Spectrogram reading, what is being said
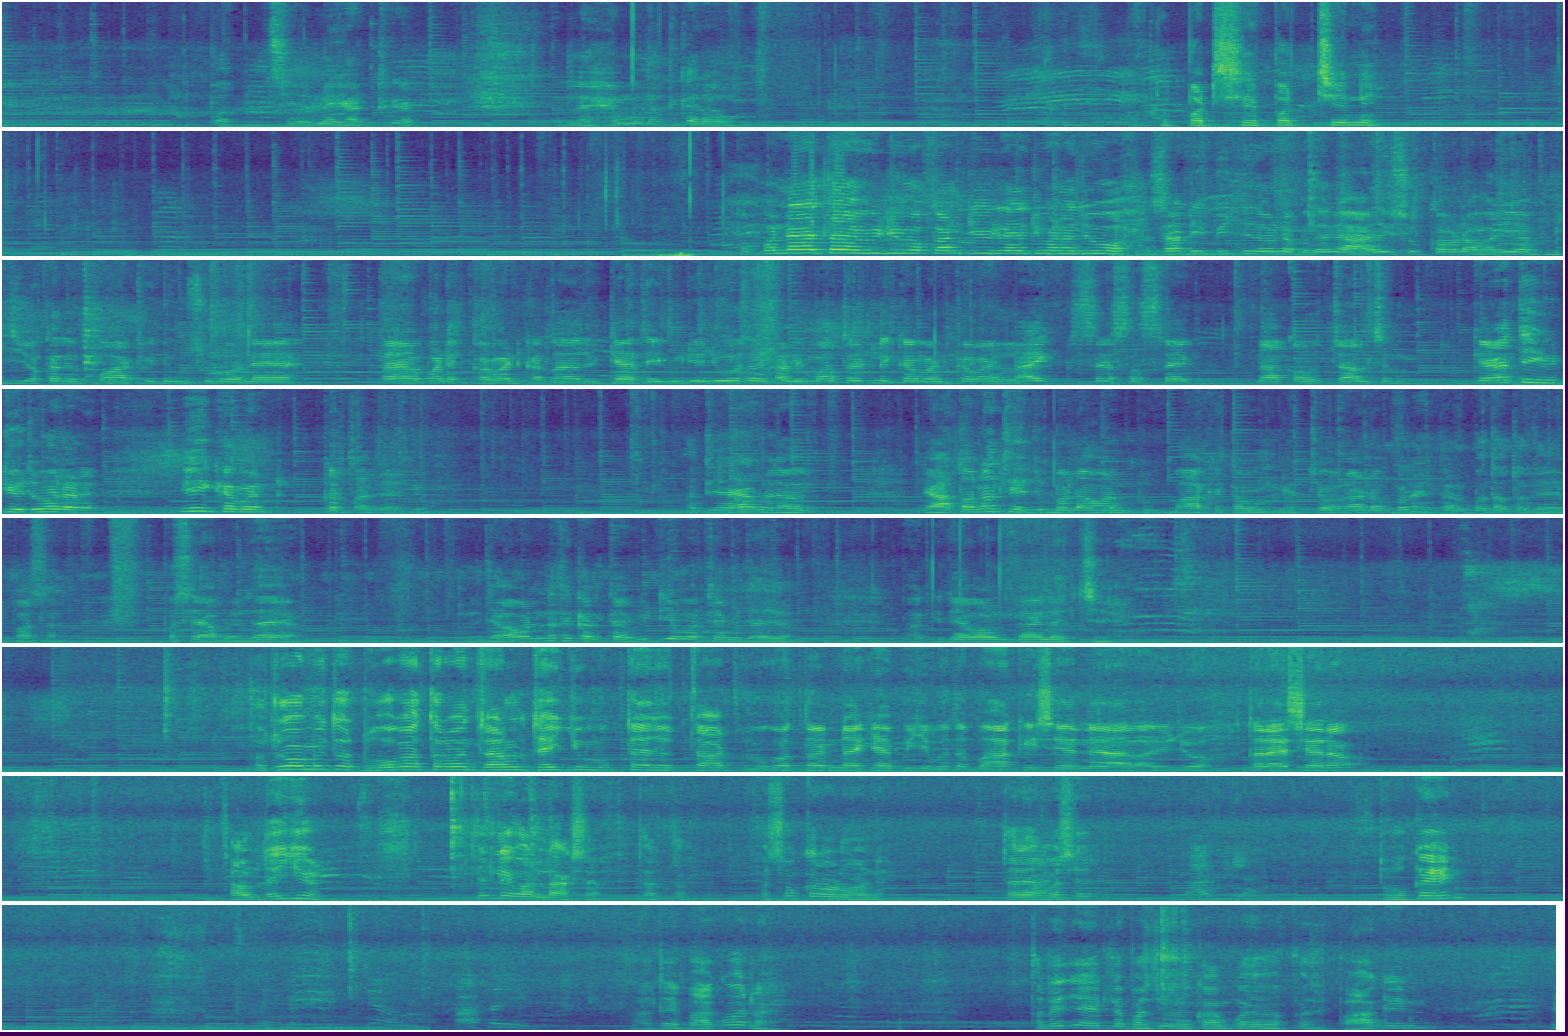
પચ્છે નહીં હટકે એટલે મદદ કરાવું. તો પટશે પચ્છે નહીં? તો બનાવ્યા વિડીયોમાં વીડિયો કન્ટિન્યુ રહેજો અને જો સાડી બીજી તમને બધાને હારી શુભકામના હોય બીજી વખત પાઠવી દઉં છું અને તમે પણ કમેન્ટ કરતા રહેજો. ક્યાંથી વીડિયો જોવો છે ખાલી માત્ર એટલી comment comment like share subscribe ના કરો, ચાલશે ક્યાંથી વીડિયો જોવે ને એ કમેન્ટ કરતા રહેજો. અત્યારે બધા યા તો નથી હજુ બનાવવાનું, બાકી તો ચો રાડો બને તો બતાવતા જાય પાછા. પછી આપણે જાય. જવાનું નથી કરતા, વિડીયોમાંથી અમે જાય. બાકી રહેવાનું કાંઈ જ છે. તો જો મિત્રો ઢોગા તરવાનું ચાલુ થઈ ગયું. મુકતા જો ચાર ઢોગા તરી નાખ્યા બીજા બધા બાકી છે ને આ બાજુ જો તરાય છે ચાલુ થઈ ગયું? કેટલી વાર લાગશે તરતા? શું કરવાનું આને? તર્યા પછી? ધોકે હે તો હા તે ભાગવાના. તરે જાય એટલે પછી એનું કામ કરે પછી ભાગીને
